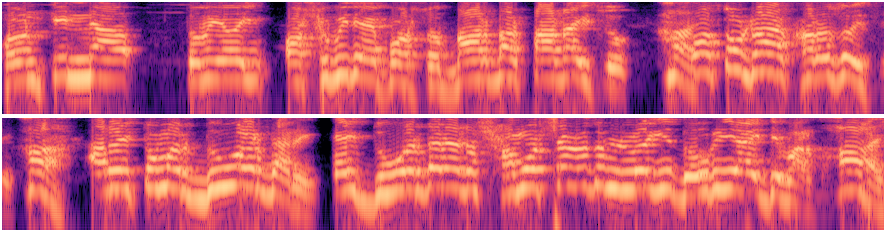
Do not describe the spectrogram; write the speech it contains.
ফোন কিনা তুমি ওই অসুবিধায় পড়ছো বারবার পাঠাইছো। কত টাকা খরচ হয়েছে হ্যাঁ। আর এই তোমার দুয়ার দ্বারে এই দুয়ার দ্বারে একটা সমস্যা হলে তুমি লইয়ে দৌড়িয়ে আইতে পারো হয়।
